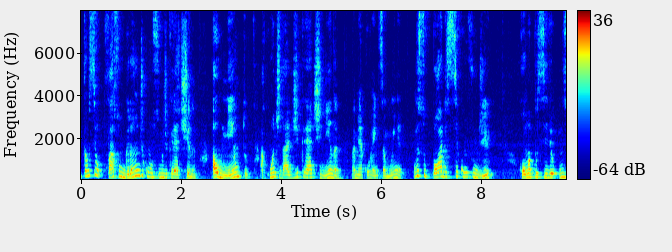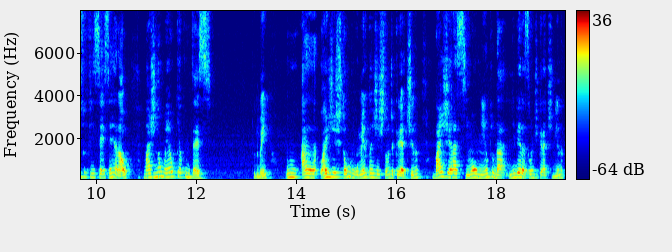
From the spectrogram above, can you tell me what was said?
Então, se eu faço um grande consumo de creatina, aumento a quantidade de creatinina na minha corrente sanguínea, isso pode se confundir com uma possível insuficiência renal, mas não é o que acontece. Tudo bem? O, a, a ingestão, o aumento da ingestão de creatina vai gerar sim um aumento da liberação de creatinina,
